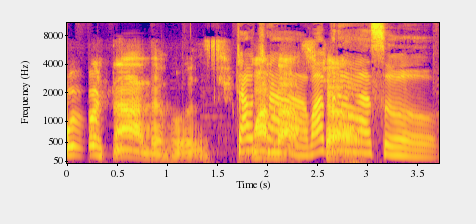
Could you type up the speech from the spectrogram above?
Por nada, Rose. Tchau, um tchau. Abraço, um abraço. Tchau.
